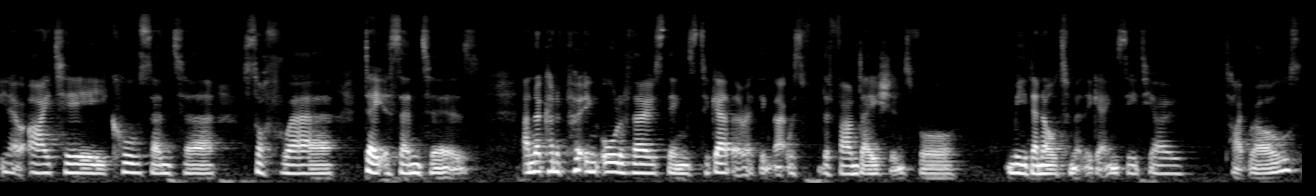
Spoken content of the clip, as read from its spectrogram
you know it call center software data centers. And kind of putting all of those things together, I think that was the foundations for me then ultimately getting CTO type roles.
